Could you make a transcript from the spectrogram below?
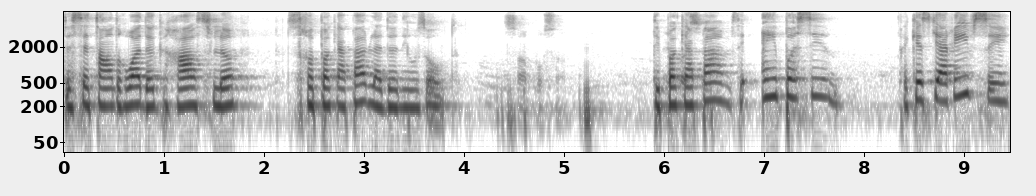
de cet endroit de grâce-là, tu ne seras pas capable de la donner aux autres. 100 Tu n'es pas capable. C'est impossible. Qu'est-ce qui arrive, c'est.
